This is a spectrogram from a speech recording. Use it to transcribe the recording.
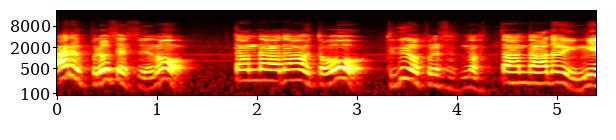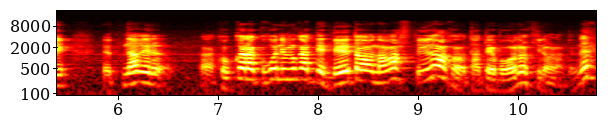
ー、あるプロセスのスタンダードアウトを次のプロセスのスタンダードインにつなげる。ここからここに向かってデータを流すというのはこの縦棒の機能なんですね。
